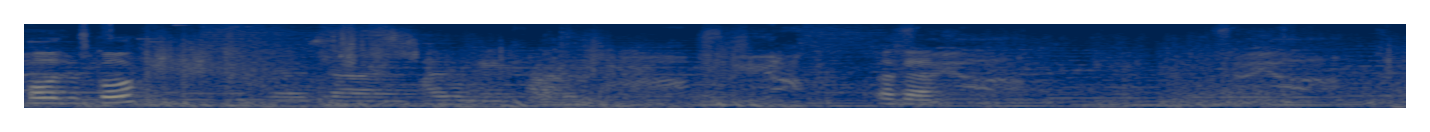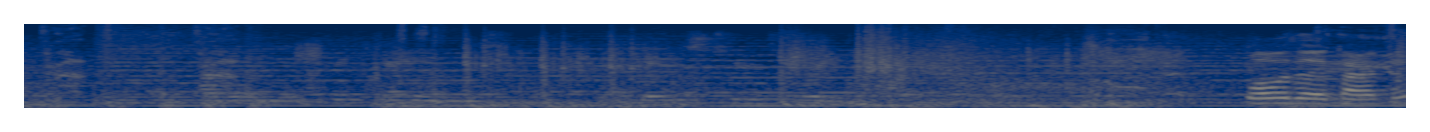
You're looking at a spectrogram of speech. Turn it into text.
What was the score? Okay. What were the characters?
